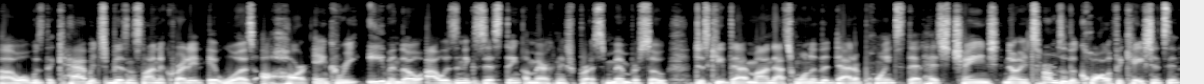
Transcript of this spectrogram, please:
uh, what was the Kabbage business line of credit, it was a hard hard inquiry, even though I was an existing American Express member. So just keep that in mind. That's one of the data points that has changed. Now, in terms of the qualifications, in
